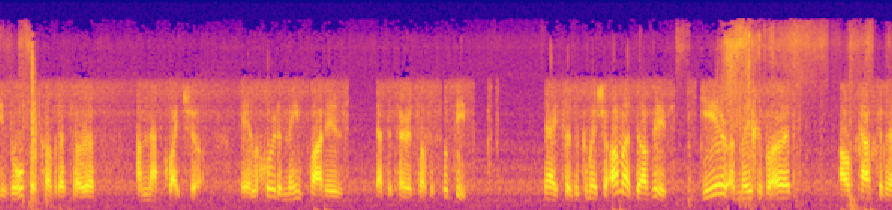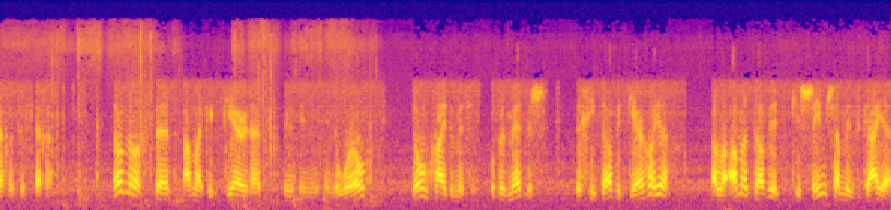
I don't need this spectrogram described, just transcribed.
is also covered of Torah, I'm not quite sure. Lahore, the main part is that the Torah itself is so deep now it says, the Commissioner Amad David, Ger Ameiche Ba'aret, Al Kassim Nechat Don't know said I'm like a ger in, in, in, the world. Don't try to miss it. But Medish, the Chidavid Ger Hoya, Allah Amad David, Kishem Sham Mizgaya,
